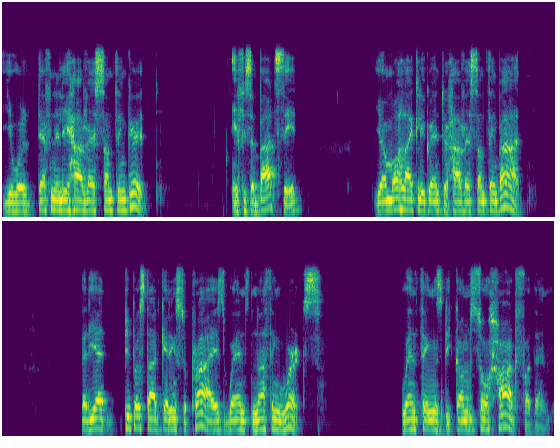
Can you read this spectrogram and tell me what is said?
you will definitely harvest something good. If it's a bad seed, you're more likely going to harvest something bad. But yet, people start getting surprised when nothing works, when things become so hard for them,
